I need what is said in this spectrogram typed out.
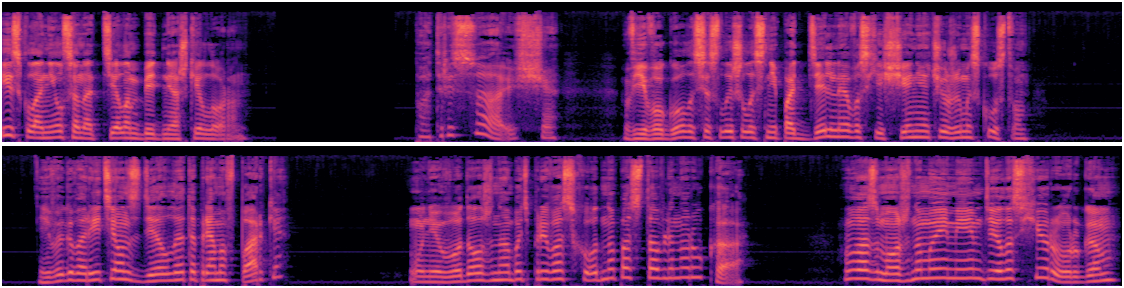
и склонился над телом бедняжки Лорен. «Потрясающе!» В его голосе слышалось неподдельное восхищение чужим искусством. «И вы говорите, он сделал это прямо в парке?» У него должна быть превосходно поставлена рука. Возможно, мы имеем дело с хирургом.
